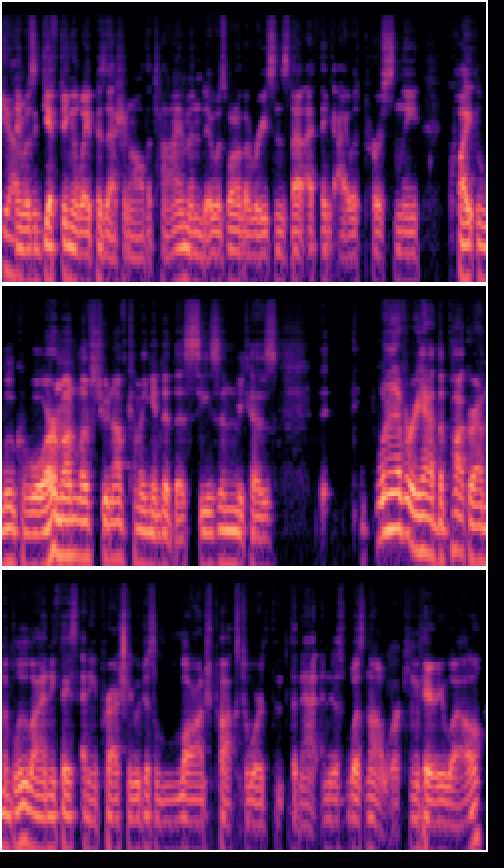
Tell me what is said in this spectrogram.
yeah. and was gifting away possession all the time. And it was one of the reasons that I think I was personally quite lukewarm on Levshunov coming into this season because whenever he had the puck around the blue line, he faced any pressure, he would just launch pucks towards the, net, and it was not working very well.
